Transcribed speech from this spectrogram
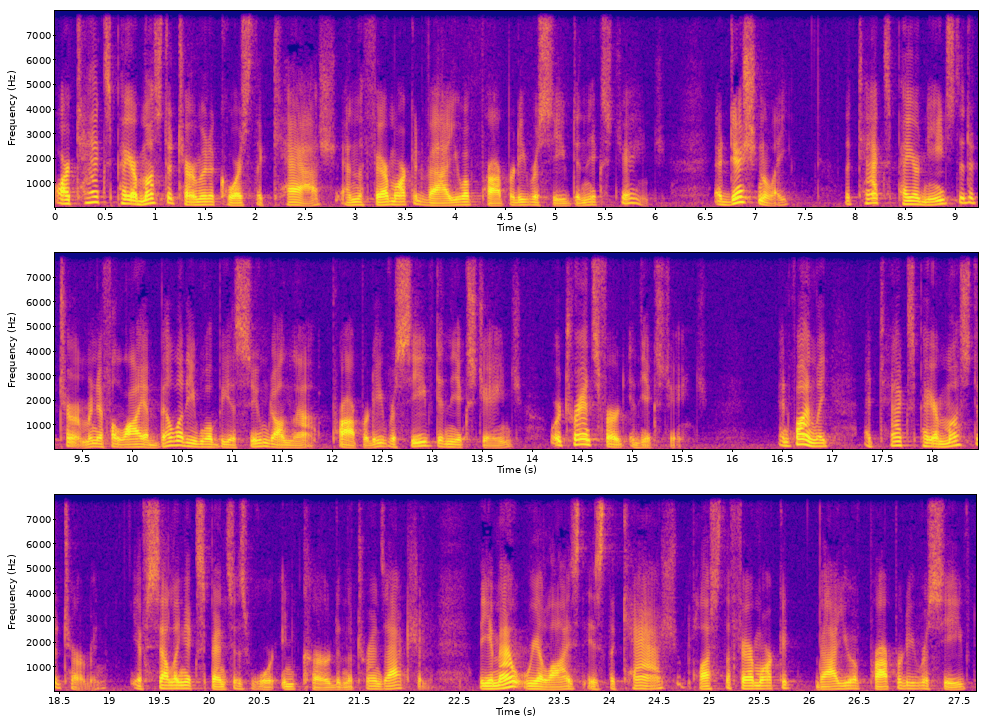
Our taxpayer must determine, of course, the cash and the fair market value of property received in the exchange. Additionally, the taxpayer needs to determine if a liability will be assumed on that property received in the exchange or transferred in the exchange. And finally, a taxpayer must determine if selling expenses were incurred in the transaction. The amount realized is the cash plus the fair market value of property received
